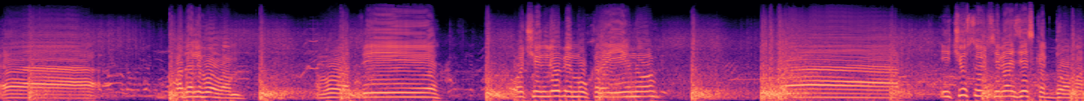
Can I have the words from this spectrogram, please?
э, под Львовом. Вот, и очень любим Украину. э, И чувствуем себя здесь как дома.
